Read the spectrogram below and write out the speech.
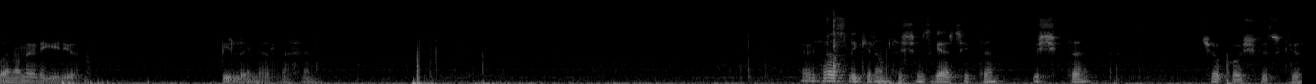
Bana mı öyle geliyor? Bilemiyorum efendim. Evet hasılı kelam taşımız gerçekten ışıkta çok hoş gözüküyor.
